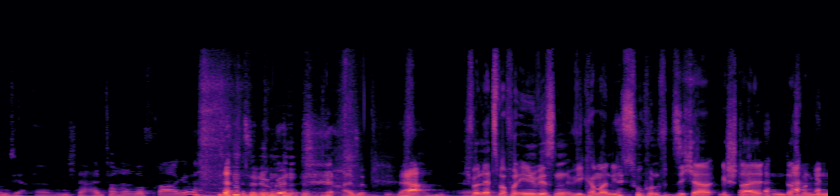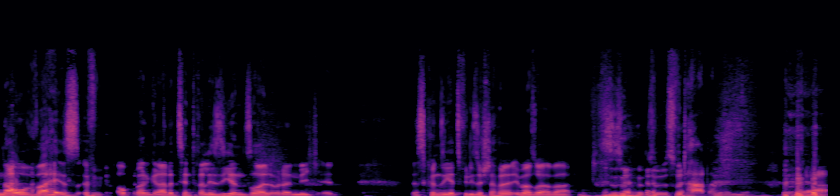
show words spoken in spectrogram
Haben Sie äh, nicht eine einfachere Frage? also, also, ja. Ich wollte letztes Mal von Ihnen wissen, wie kann man die Zukunft sicher gestalten, dass man genau weiß, ob man gerade zentralisieren soll oder nicht. Äh, das können Sie jetzt für diese Staffel immer so erwarten. es wird hart am Ende. Ja.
